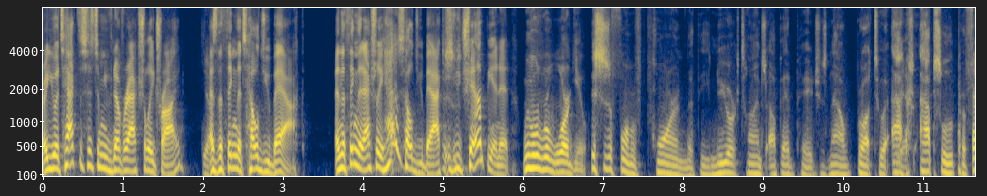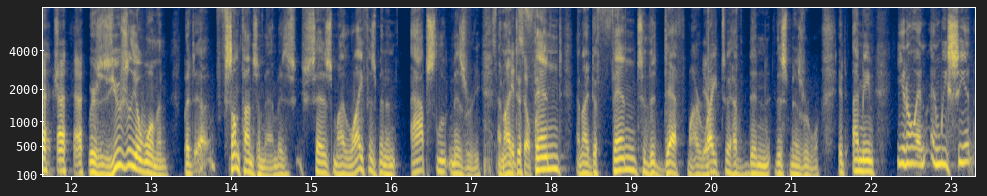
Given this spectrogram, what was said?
Right? You attack the system you've never actually tried as the thing that's held you back. And the thing that actually has held you back, if you champion it, we will reward you. This is a form of porn that the New York Times op-ed page has now brought to act- absolute perfection. Whereas it's usually a woman, but uh, sometimes a man, but it says, "My life has been an absolute misery, and I it's so defend and I defend to the death my right to have been this miserable." It, I mean, you know, and, and we see it.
